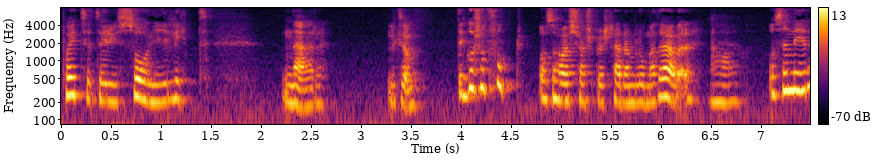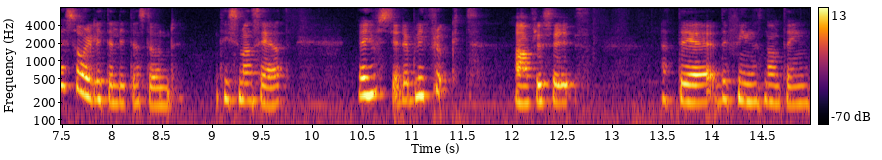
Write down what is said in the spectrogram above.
på ett sätt är det ju sorgligt när liksom, det går så fort och så har körsbärsträden blommat över. Ja. Och sen är det sorgligt en liten stund tills man ser att ja just det, det blir frukt. ja, precis. Att det, det finns någonting,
